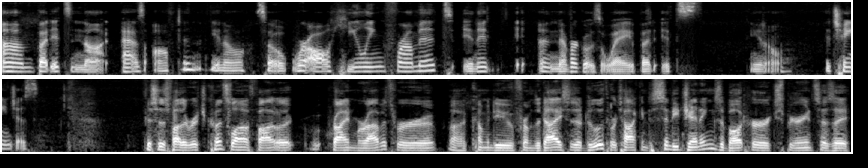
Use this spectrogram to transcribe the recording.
Um, but it's not as often, you know, so we're all healing from it and it, it never goes away, but it's, you know, it changes. This is Father Rich Kunz along with Father Ryan Moravitz. We're uh, coming to you from the Diocese of Duluth. We're talking to Cindy Jennings about her experience as a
